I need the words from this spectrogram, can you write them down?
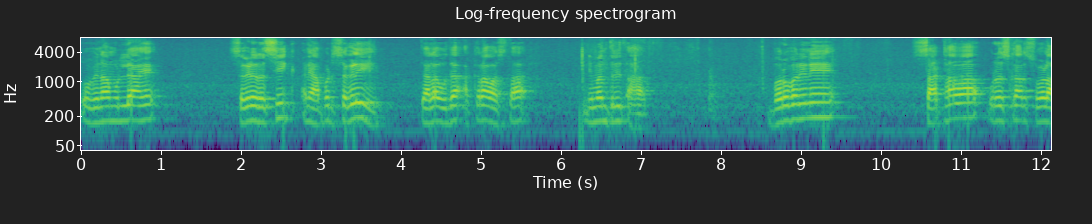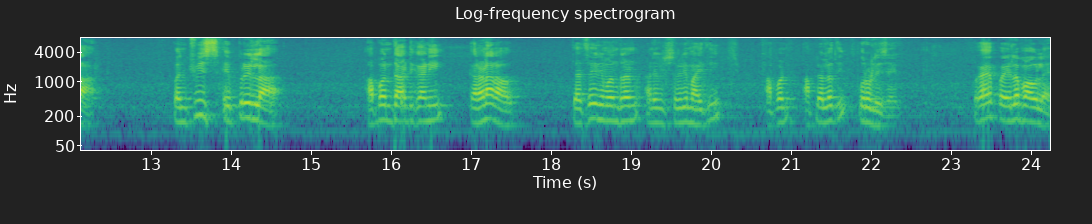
तो विनामूल्य आहे. सगळे रसिक आणि आपण सगळेही त्याला उद्या अकरा वाजता निमंत्रित आहात. बरोबरीने साठावा पुरस्कार सोहळा पंचवीस एप्रिलला आपण त्या ठिकाणी करणार आहोत. त्याचंही निमंत्रण आणि सगळी माहिती आपण आपल्याला ती पुरवली जाईल. बघा हे पहिलं पाऊल आहे.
